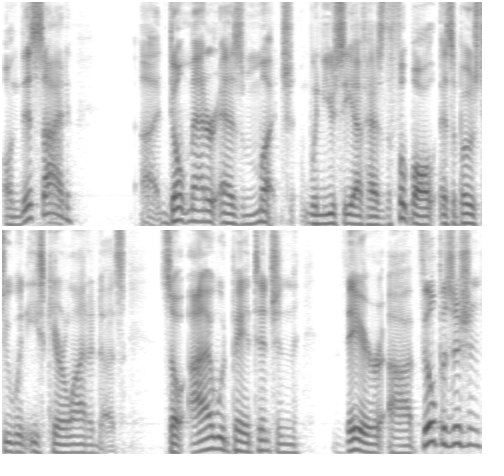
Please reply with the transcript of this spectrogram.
on this side uh, don't matter as much when UCF has the football as opposed to when East Carolina does. So I would pay attention there. Uh, position,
